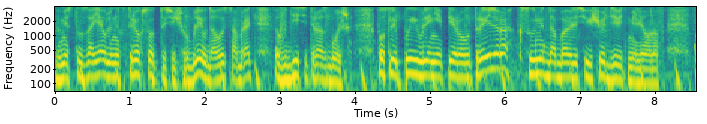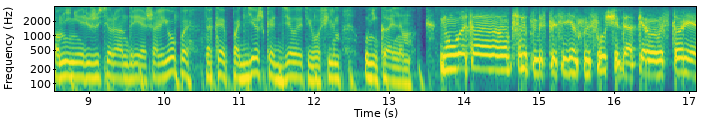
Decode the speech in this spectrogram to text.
Вместо заявленных 300 тысяч рублей удалось собрать в 10 раз больше. После появления первого трейлера к сумме добавились еще 9 миллионов. По мнению режиссера Андрея Шальопы, такая поддержка делает его фильм уникальным. Ну, это абсолютно беспрецедентный случай, да, первый в истории.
